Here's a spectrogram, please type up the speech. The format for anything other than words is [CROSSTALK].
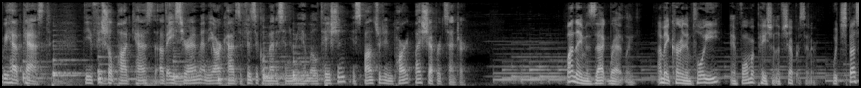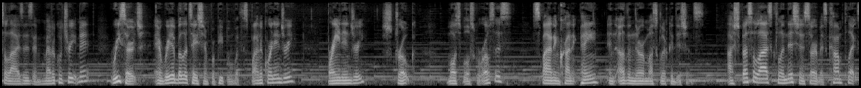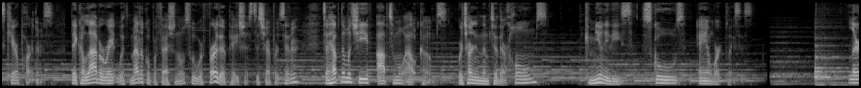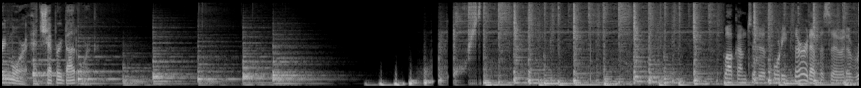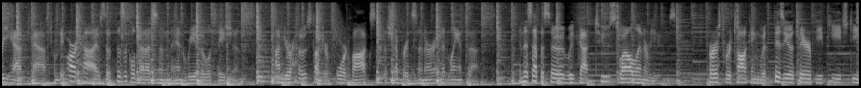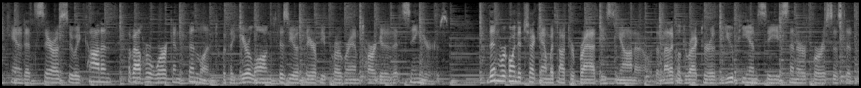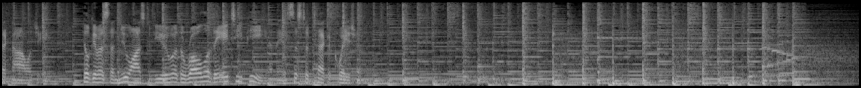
Rehabcast, the official podcast of ACRM and the Archives of Physical Medicine and Rehabilitation, is sponsored in part by Shepherd Center. My name is Zach Bradley. I'm a current employee and former patient of Shepherd Center, which specializes in medical treatment, research, and rehabilitation for people with spinal cord injury, brain injury, stroke, multiple sclerosis, spine and chronic pain, and other neuromuscular conditions. Our specialized clinicians serve as complex care partners. They collaborate with medical professionals who refer their patients to Shepherd Center to help them achieve optimal outcomes, returning them to their homes, communities, schools, and workplaces. Learn more at shepherd.org. Welcome to the 43rd episode of Rehabcast from the Archives of Physical Medicine and Rehabilitation. I'm your host, Dr. Ford Fox of the Shepherd Center in Atlanta. In this episode, we've got two swell interviews. First, we're talking with physiotherapy PhD candidate Sarah Suikkanen about her work in Finland with a year long physiotherapy program targeted at seniors. Then we're going to check in with Dr. Brad Dicianno, the medical director of the UPMC Center for Assistive Technology. He'll give us a nuanced view of the role of the ATP in the assistive tech equation.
